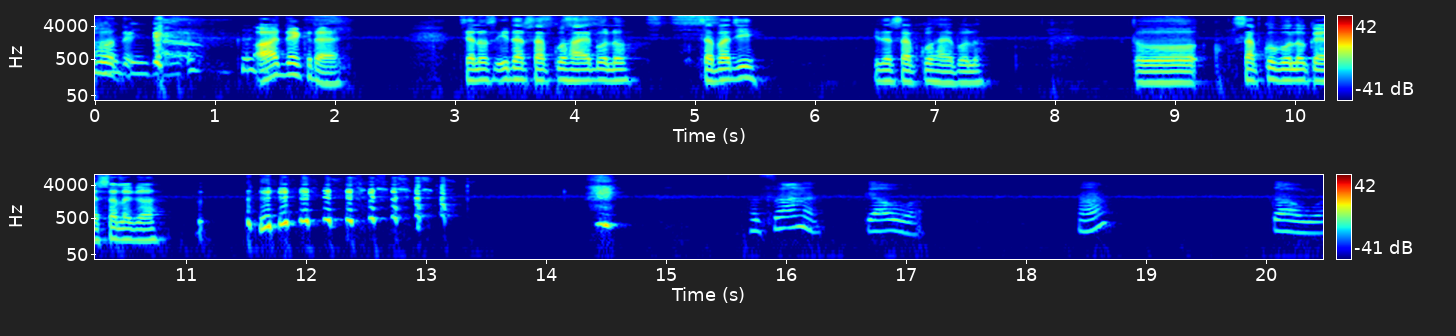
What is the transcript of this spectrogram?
आज देख रहा है। आज देख रहा है। चलो इधर सबको हाय बोलो। सबा जी। इधर सबको हाय बोलो। तो सबको बोलो कैसा लगा? हसन क्या हुआ? हाँ? क्या हुआ?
